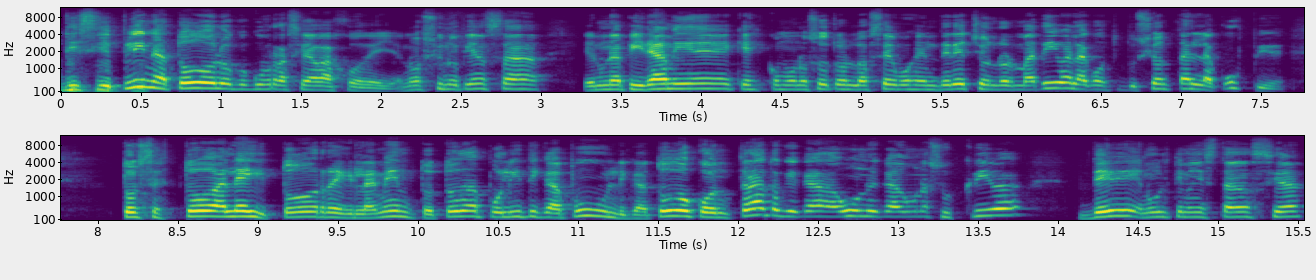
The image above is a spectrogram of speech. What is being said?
disciplina todo lo que ocurre hacia abajo de ella. ¿no? Si uno piensa en una pirámide, que es como nosotros lo hacemos en derecho normativa, la constitución está en la cúspide. Entonces, toda ley, todo reglamento, toda política pública, todo contrato que cada uno y cada una suscriba, debe en última instancia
